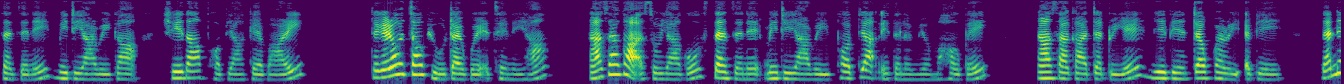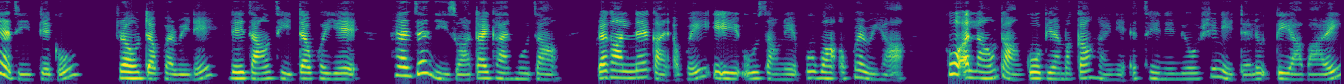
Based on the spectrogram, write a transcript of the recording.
စန့်ကျင်တဲ့မီဒီယာတွေကရေးသားဖော်ပြခဲ့ပါတယ်။တကယ်တော့ကြောက်ဖြူတိုက်ပွဲအခြေအနေဟာနာဆာကအစိုးရကိုစန့်ကျင်တဲ့မီဒီယာတွေဖော်ပြနေတယ်လို့မျိုးမဟုတ်ပဲနာဆာကတပ်တွေရဲ့မြေပြင်တပ်ဖွဲ့တွေအပြင်လက်နက်ကြီးပစ်ကူဒရုန်းတပ်ဖွဲ့တွေနဲ့လေကြောင်းချီတပ်ဖွဲ့ရဲ့ဟန်ချက်ညီစွာတိုက်ခိုက်မှုကြောင့် ရခိုင်လက်နက်ကိုင်အဖွဲ့ AA ဦးဆောင်တဲ့ပူးပေါင်းအဖွဲ့တွေဟာကိုအလောင်းတောင်ကိုပြန်မကောက်နိုင်တဲ့အခြေအနေမျိုးရှိနေတယ်လို့သိရပါတယ်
